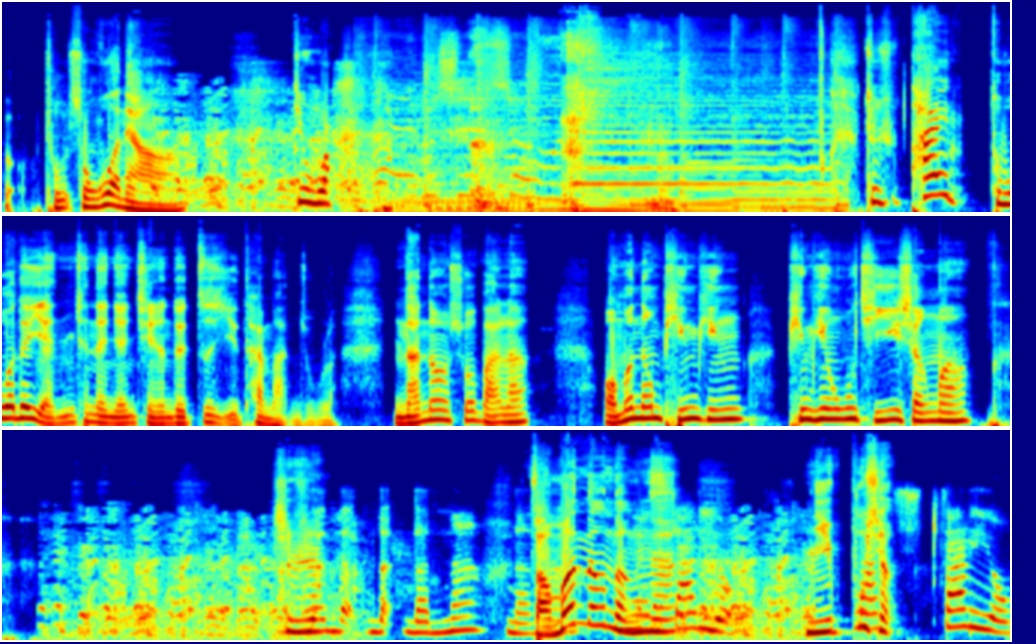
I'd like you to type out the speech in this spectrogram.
就出送货呢？进屋。就是太多的人，现在年轻人对自己太满足了。难道说白了？我们能平平平平无奇一生吗？是不是？能能能呢？能？怎么能能呢？家里有？你不想家里有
